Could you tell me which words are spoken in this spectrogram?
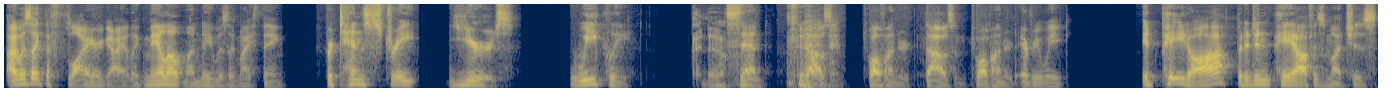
I was like the flyer guy. Like Mail Out Monday was like my thing for 10 straight years, weekly, I know. send 1,000, 1,200, 1,000, 1,200 every week. It paid off, but it didn't pay off as much as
